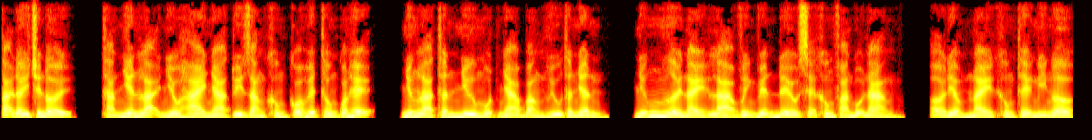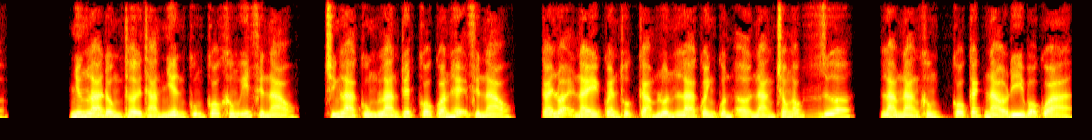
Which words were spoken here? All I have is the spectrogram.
Tại đây trên đời, thản nhiên lại nhiều hai nhà tuy rằng không có huyết thống quan hệ, nhưng là thân như một nhà bằng hữu thân nhân, những người này là vĩnh viễn đều sẽ không phản bội nàng, ở điểm này không thể nghi ngờ. Nhưng là đồng thời thản nhiên cũng có không ít phiền não, chính là cùng Lan Tuyết có quan hệ phiền não, cái loại này quen thuộc cảm luôn là quanh quẩn ở nàng trong óc giữa, làm nàng không có cách nào đi bỏ qua,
